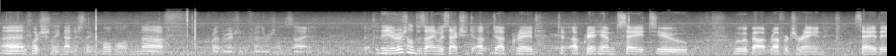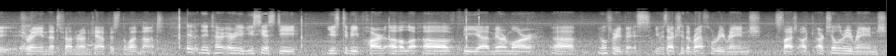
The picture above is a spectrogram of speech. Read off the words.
Uh, unfortunately, not necessarily mobile enough for the original, for the original design. The original design was actually to, up, to upgrade to upgrade him, say, to move about rougher terrain, say the terrain that's found around campus and whatnot. The entire area of UCSD used to be part of a of the uh, Miramar uh, military base. It was actually the riflery range slash artillery range,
